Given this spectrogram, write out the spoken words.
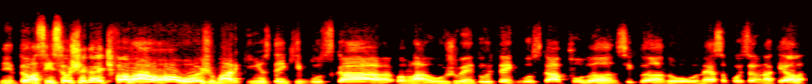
Então, assim, se eu chegar e te falar, ó, hoje o Marquinhos tem que buscar, vamos lá, o Juventude tem que buscar fulano, ciclano, ou nessa posição e naquela,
